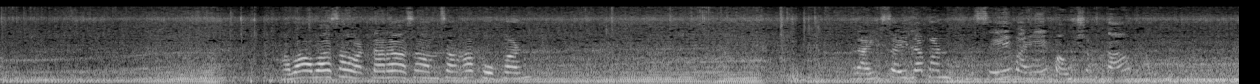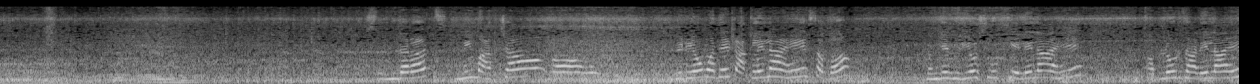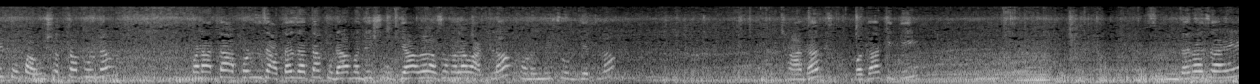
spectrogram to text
हवा हवा असा वाटणारा असा आमचा हा कोकण. राईट साईडला पण सेम आहे पाहू शकता. सुंदरच. मी मागच्या व्हिडिओमध्ये टाकलेलं आहे सगळं. म्हणजे व्हिडिओ शूट केलेला आहे अपलोड झालेला आहे तो पाहू शकता पूर्ण. पण आता आपण जाता जाता कुडामध्ये शूट घ्यावं असं मला वाटलं म्हणून मी शूट घेतलं. छानच. बघा किती सुंदरच आहे.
